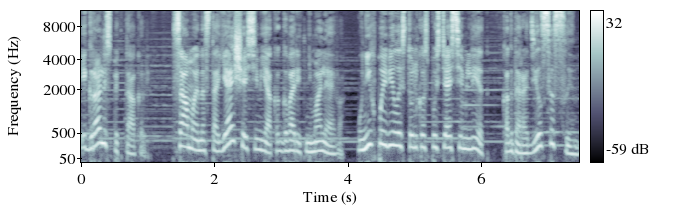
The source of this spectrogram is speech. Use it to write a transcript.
играли спектакль. Самая настоящая семья, как говорит Немоляева, у них появилась только спустя 7 лет, когда родился сын.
